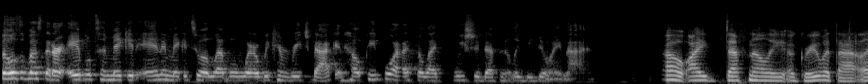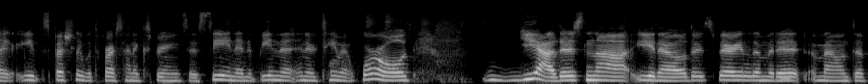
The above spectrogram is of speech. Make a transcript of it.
those of us that are able to make it in and make it to a level where we can reach back and help people, I feel like we should definitely be doing that. Oh, I definitely agree with that. Like, especially with firsthand experiences, seeing it being in the entertainment world. Yeah, there's not, you know, there's very limited amount of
